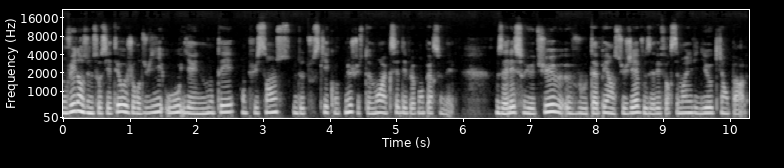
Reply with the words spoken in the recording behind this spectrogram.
On vit dans une société aujourd'hui où il y a une montée en puissance de tout ce qui est contenu justement accès développement personnel. Vous allez sur YouTube, vous tapez un sujet, vous avez forcément une vidéo qui en parle.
